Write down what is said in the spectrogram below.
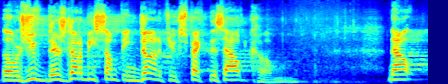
In other words, there's got to be something done if you expect this outcome. Now,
